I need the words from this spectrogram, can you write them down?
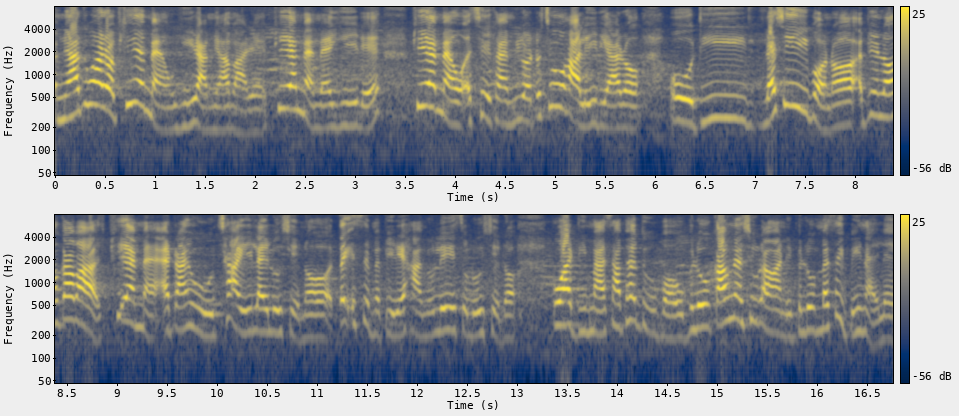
အများစုကတော့ဖြစ်ရမှန်ကိုရေးတာများပါတယ်ဖြစ်ရမှန်ပဲရေးတယ်ဖြစ်ရမှန်ကိုအခြေခံပြီးတော့တချို့ဟာလေးတွေကတော့ဟိုဒီလက်ရှိပေါ့နော်အပြင်လောကကဖြစ်ရမှန်အတိုင်းကိုချရေးလိုက်လို့ရှိရင်တော့တိတ်အစ်စ်မပြေတဲ့ဟာမျိုးလေးဆိုလို့ရှိရင်တော့ကိုကဒီမှာစာဖတ်သူပေါ့ဘလို့ကောင်းတဲ့ရှုထောင့်ကနေဘလို့ message ပေးနိုင်လဲ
